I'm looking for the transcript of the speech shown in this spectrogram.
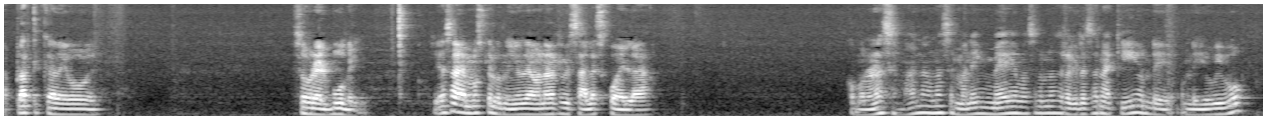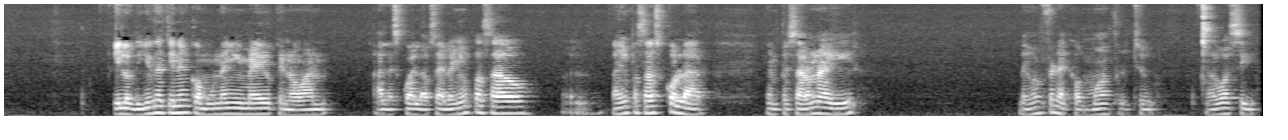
la plática de hoy, sobre el bullying. Ya sabemos que los niños ya van a regresar a la escuela. Como en una semana, una semana y media más o menos regresan aquí donde, donde yo vivo. Y los niños ya tienen como un año y medio que no van a la escuela. O sea, el año pasado, el año pasado escolar, empezaron a ir. They went for like a month or two, algo así.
